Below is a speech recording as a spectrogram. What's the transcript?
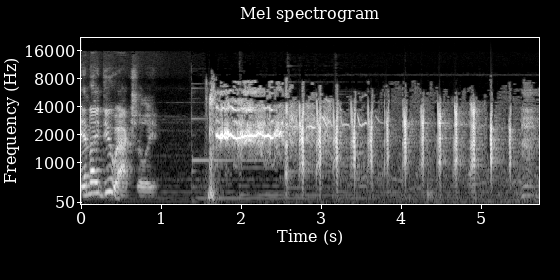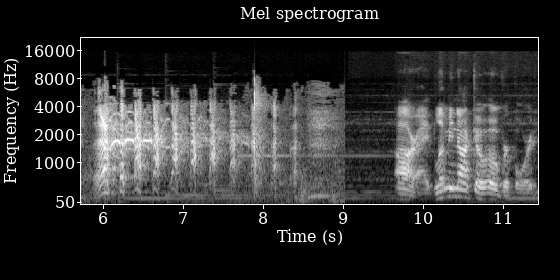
And I do, actually. Alright, let me not go overboard,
